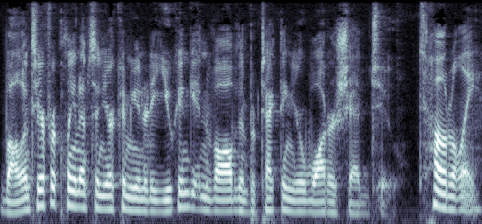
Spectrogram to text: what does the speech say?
Volunteer for cleanups in your community. You can get involved in protecting your watershed too. Totally.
